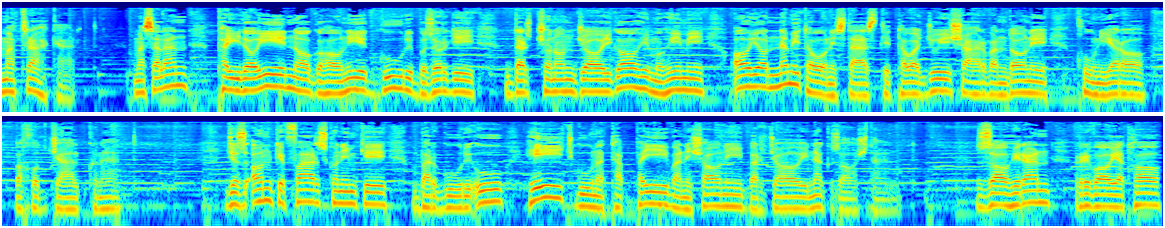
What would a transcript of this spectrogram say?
مطرح کرد. مثلا پیدایی ناگهانی گور بزرگی در چنان جایگاه مهمی آیا نمی توانسته است که توجه شهروندان قونیه را به خود جلب کند؟ جز آن که فرض کنیم که بر گور او هیچ گونه تپهی و نشانی بر جای نگذاشتند. ظاهرا روایت ها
